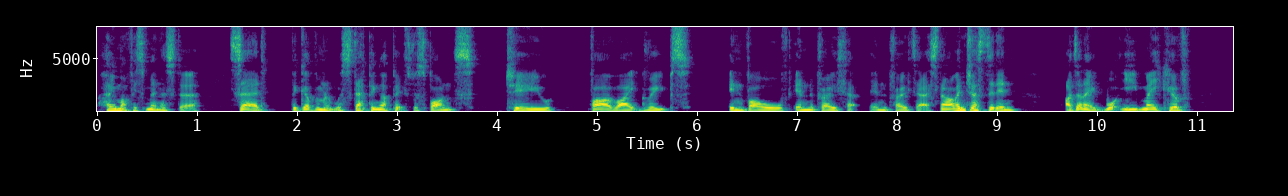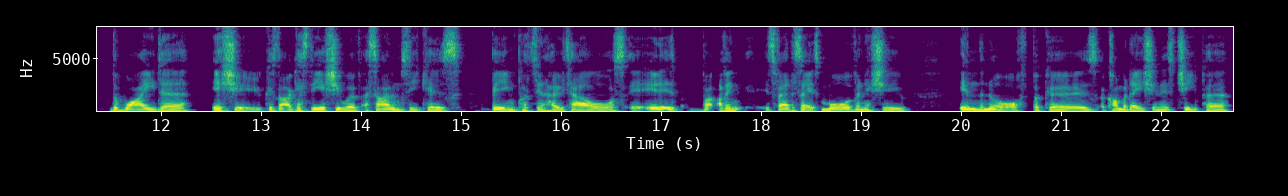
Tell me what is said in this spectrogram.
Home Office minister, said the government was stepping up its response to far right groups involved in the protest. In the protest. Now, I'm interested in I don't know what you make of the wider issue because I guess the issue of asylum seekers being put in hotels it, it is, but I think it's fair to say it's more of an issue in the north because accommodation is cheaper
